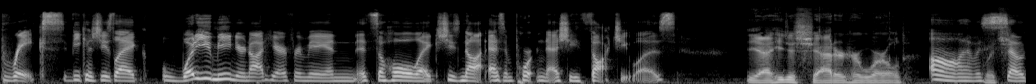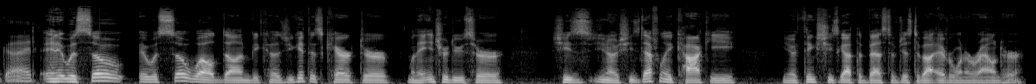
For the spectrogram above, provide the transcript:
breaks because she's like, What do you mean you're not here for me? And it's the whole like, she's not as important as she thought she was. yeah, he just shattered her world. Oh, that was Which- so good. and it was so it was so well done because you get this character when they introduce her she's you know she's definitely cocky you know thinks she's got the best of just about everyone around her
